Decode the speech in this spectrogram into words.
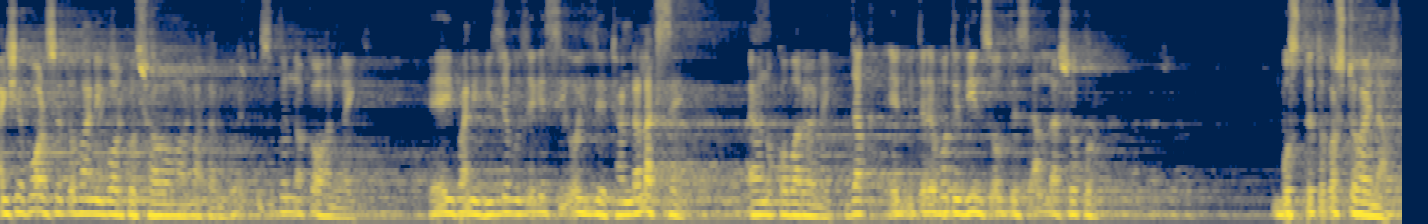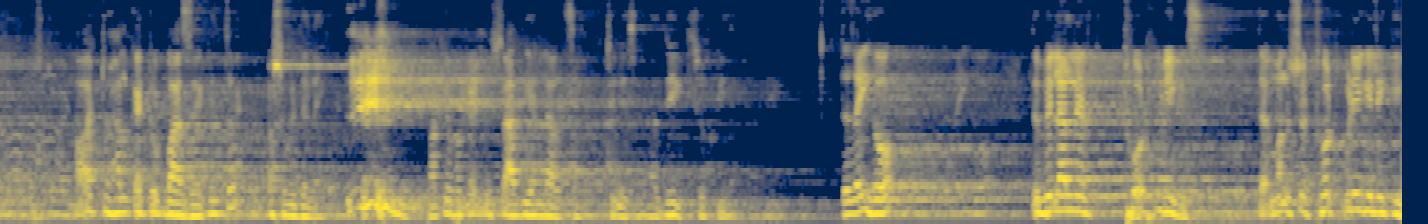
আইসে পড়ছে তো পানি বরকত সব আমার মাথার উপরে। কিছু তো না কহার নাই। এই পানি ভিজে বুঝে গেছি, ওই যে ঠান্ডা লাগছে। এখনও কভার হয় নাই। যাক, এর ভিতরে প্রতিদিন চলতেছে আল্লাহ শকর। বুঝতে তো কষ্ট হয় না। একটু হালকা একটু বাজে, কিন্তু অসুবিধা নেই। ফাঁকে ফাঁকে একটু চা দিয়ে লাল চা চিনেছে দিক শুক্রিয়া। তো যাই হোক, তো বিলালের ঠোঁট পুড়িয়ে গেছে। তা মানুষের ঠোঁট পুড়িয়ে গেলে কি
